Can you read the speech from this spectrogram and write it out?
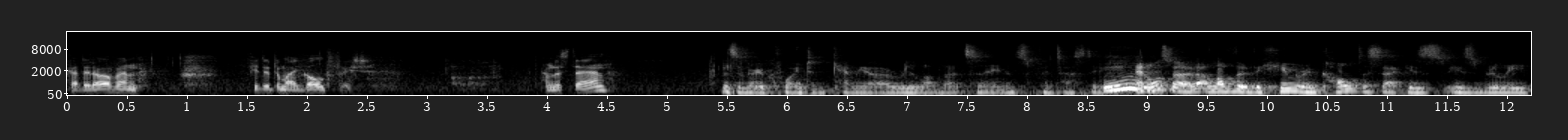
Cut it off and feed it to my goldfish. Understand? It's a very pointed cameo. I really love that scene. It's fantastic. Mm. And also, I love the, the humor in Cul-de-sac is is really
